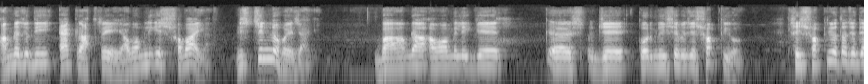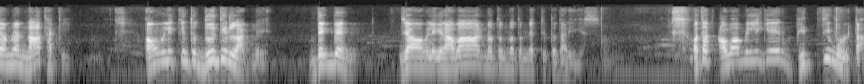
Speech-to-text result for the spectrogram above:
আমরা যদি এক রাত্রে আওয়ামী লীগের সবাই নিশ্চিন্ন হয়ে যাই, বা আমরা আওয়ামী লীগের যে কর্মী হিসেবে যে সক্রিয়, সেই সক্রিয়তা যদি আমরা না থাকি, আওয়ামী লীগ কিন্তু দুই দিন লাগবে। দেখবেন যে আওয়ামী লীগের আবার নতুন নতুন নেতৃত্ব দাঁড়িয়ে গেছে। অর্থাৎ আওয়ামী লীগের ভিত্তিমূলটা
